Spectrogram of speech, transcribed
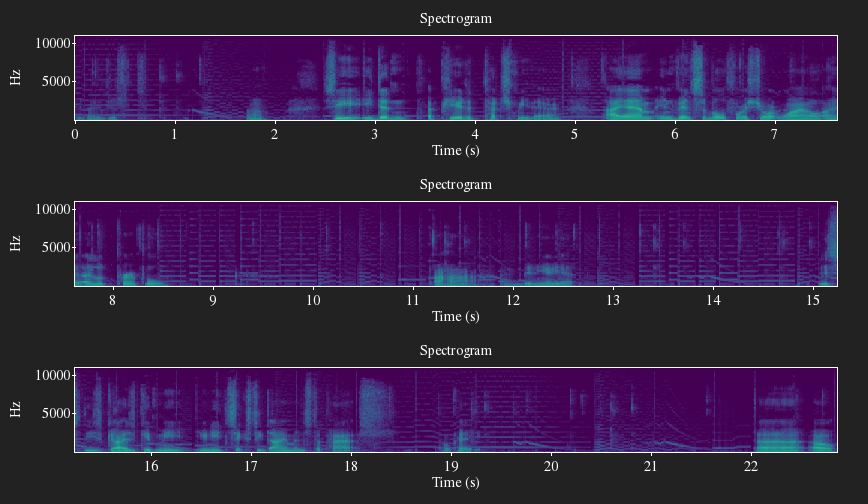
Did I just... Oh. See, he didn't appear to touch me there. I am invincible for a short while. I, I look purple. Aha, I haven't been here yet. This These guys give me... You need 60 diamonds to pass. Okay. Uh, oh.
